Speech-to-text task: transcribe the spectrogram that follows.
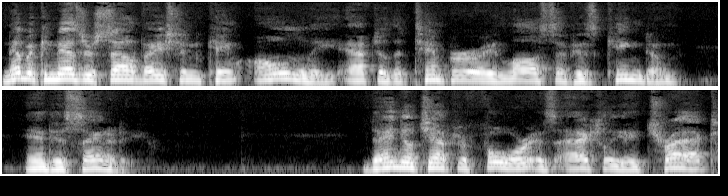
Nebuchadnezzar's salvation came only after the temporary loss of his kingdom and his sanity. Daniel chapter 4 is actually a tract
